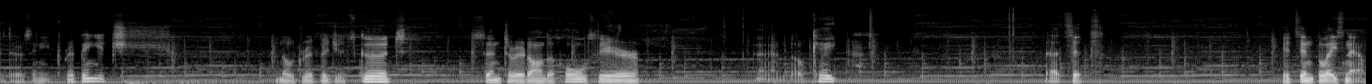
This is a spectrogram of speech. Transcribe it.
if there's any drippage. No drippage is good. Center it on the holes here. And okay. That's it. It's in place now.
